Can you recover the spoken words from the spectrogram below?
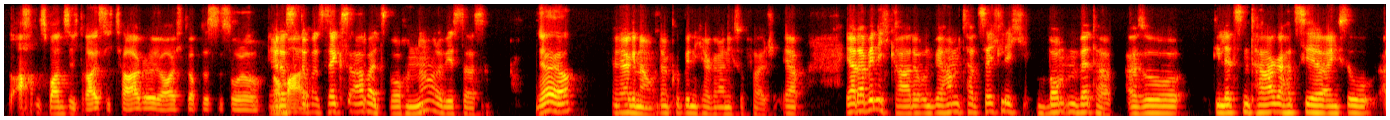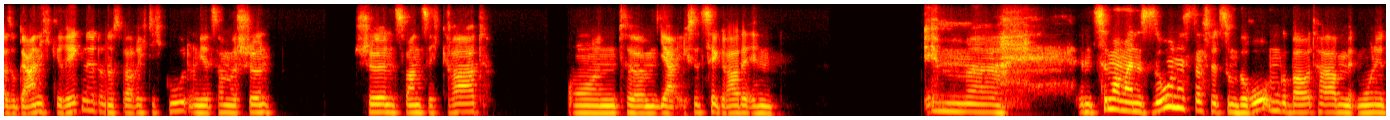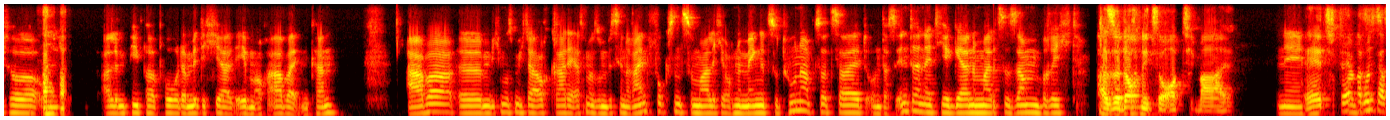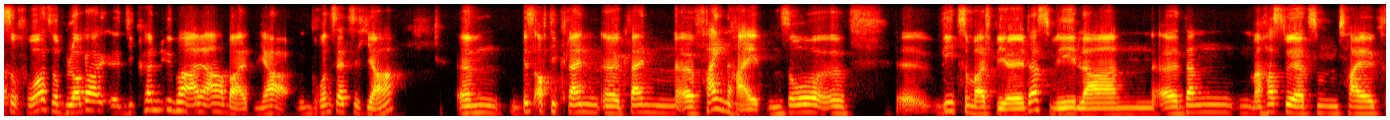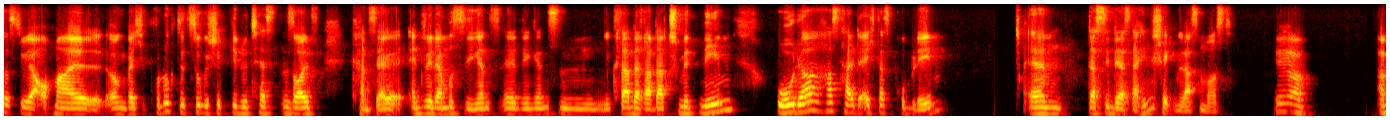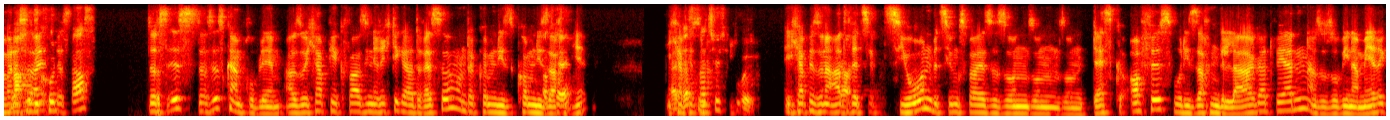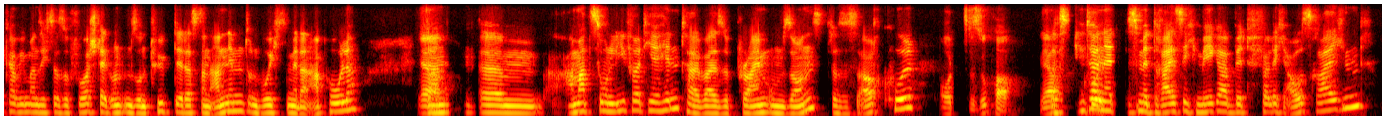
28, 30 Tage, ja, ich glaube, das ist so. Ja, normal. das sind aber sechs Arbeitswochen, ne? Oder wie ist das? Ja, ja. Ja, genau, dann bin ich ja gar nicht so falsch. Ja, ja da bin ich gerade und wir haben tatsächlich Bombenwetter. Also die letzten Tage hat es hier eigentlich so, also gar nicht geregnet und es war richtig gut und jetzt haben wir schön, schön 20 Grad. Und ähm, ja, ich sitze hier gerade in, im, äh, im Zimmer meines Sohnes, das wir zum Büro umgebaut haben mit Monitor und allem Pipapo, damit ich hier halt eben auch arbeiten kann. Aber ähm, ich muss mich da auch gerade erstmal so ein bisschen reinfuchsen, zumal ich auch eine Menge zu tun habe zurzeit und das Internet hier gerne mal zusammenbricht. Also doch nicht so optimal. Nee. Jetzt stellt man sich das so vor, so Blogger, äh, die können überall arbeiten. Ja, grundsätzlich ja. Ähm, bis auf die kleinen, äh, kleinen äh, Feinheiten, so äh, äh wie zum Beispiel das WLAN. Äh, dann hast du ja zum Teil, kriegst du ja auch mal irgendwelche Produkte zugeschickt, die du testen sollst. Kannst ja, entweder musst du die ganzen, den ganzen Kladderadatsch mitnehmen oder hast halt echt das Problem, ähm, dass du dir das da hinschicken lassen musst. Ja. Aber Machen das die Kunden das? Das ist, das ist kein Problem. Also ich habe hier quasi eine richtige Adresse und da kommen die, kommen die Okay. Sachen hin. Ich Ja, habe das hier, ist so, natürlich cool. ich hab hier so eine Art Ja. Rezeption, beziehungsweise so ein, so, ein, so ein Desk-Office, wo die Sachen gelagert werden. Also so wie in Amerika, wie man sich das so vorstellt. Unten so ein Typ, der das dann annimmt und wo ich es mir dann abhole. Ja. Dann ähm, Amazon liefert hier hin, teilweise Prime umsonst. Das ist auch cool. Oh, das ist super. Ja, das Internet ist mit 30 Megabit völlig ausreichend.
